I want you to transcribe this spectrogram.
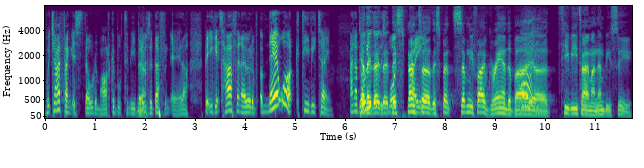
Which I think is still remarkable to me, but Yeah. it was a different era. But he gets half an hour of, of network TV time, and I yeah, believe they they, they, they spent uh, they spent seventy five grand to buy Oh, uh, TV time on NBC.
